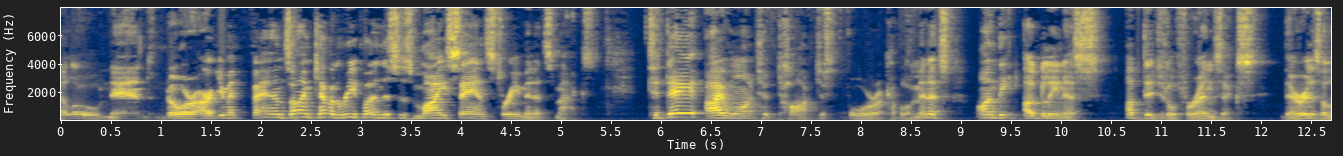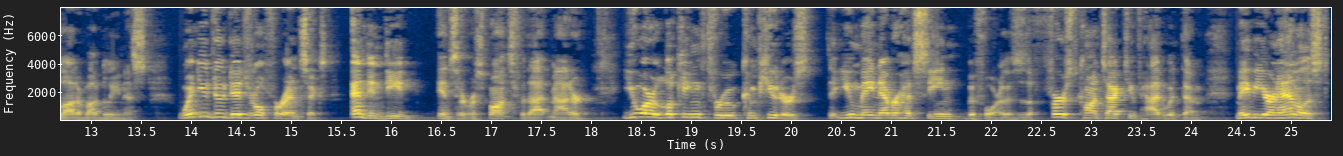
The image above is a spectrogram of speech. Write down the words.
Hello, Nand Nor argument fans. I'm Kevin Ripa, and this is my SANS 3 Minutes Max. Today, I want to talk just for a couple of minutes on the ugliness of digital forensics. There is a lot of ugliness. When you do digital forensics, and indeed incident response for that matter, you are looking through computers that you may never have seen before. This is the first contact you've had with them. Maybe you're an analyst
